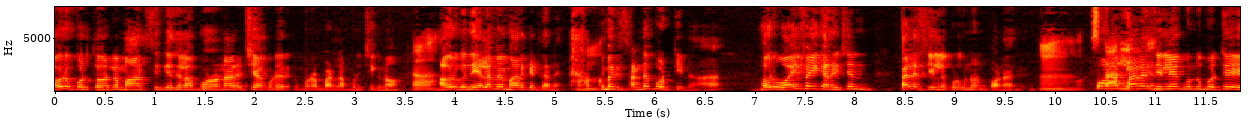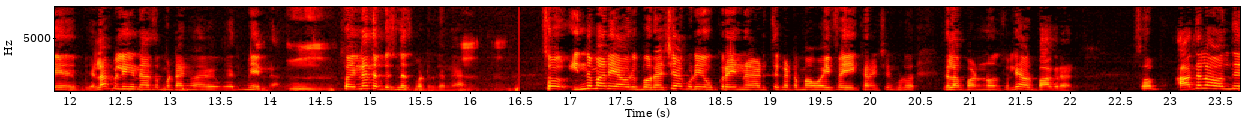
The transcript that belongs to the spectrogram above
அவரை பொறுத்தவரையில மார்ஸுக்கு இதெல்லாம் போனோம்னா ரஷ்யா கூட இருக்க முரண்பாடெல்லாம் முடிச்சுக்கணும். அவருக்கு வந்து எல்லாமே மார்க்கெட் தானே. இந்த மாதிரி சண்டை போட்டினா அவர் வைஃபை கனெக்ஷன் பேலஸ்டீன்ல கொடுக்கணும்னு போனாரு. போனா பேலஸ்டீன்லயே கொண்டு போட்டு எல்லா பிள்ளைங்க நாசம் பண்ணிட்டாங்க எதுவுமே இல்ல. ஸோ என்னத்த பிசினஸ் பண்றதுங்க? ஸோ இந்த மாதிரி அவர் இப்போ ரஷ்யா கூட உக்ரைன் அடுத்த கட்டமா வைஃபை கனெக்ஷன் கொடு இதெல்லாம் பண்ணணும்னு சொல்லி அவர் பாக்குறாரு. ஸோ அதெல்லாம் வந்து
